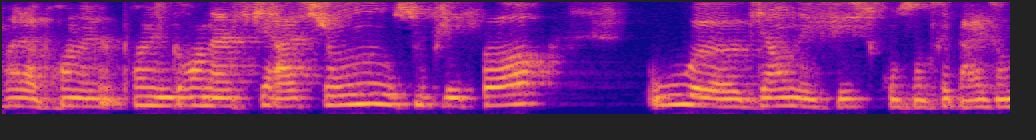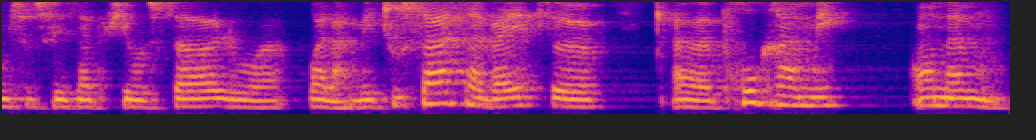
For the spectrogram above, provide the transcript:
voilà, prendre, prendre, une grande inspiration, souffler fort, ou bien en effet se concentrer par exemple sur ses appuis au sol, ou, voilà. Mais tout ça, ça va être programmé en amont.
